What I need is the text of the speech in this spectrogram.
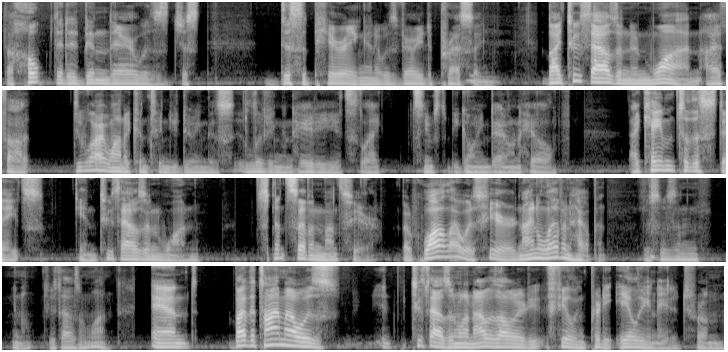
the hope that had been there was just disappearing, and it was very depressing. Mm. By 2001, I thought, do I want to continue doing this, living in Haiti? It's like, it seems to be going downhill. I came to the States in 2001, spent seven months here. But while I was here, 9 11 happened. This was in, you know, 2001. And by the time I was 2001, I was already feeling pretty alienated from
